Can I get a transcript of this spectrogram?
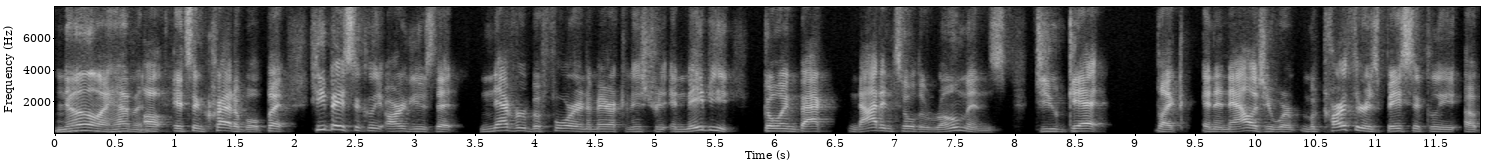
No, I haven't. Oh, it's incredible. But he basically argues that never before in American history, and maybe going back not until the Romans, do you get like an analogy where MacArthur is basically a,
